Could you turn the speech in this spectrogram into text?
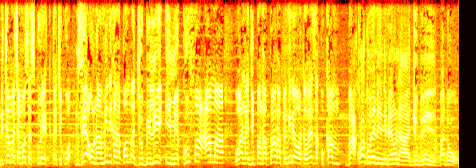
ni chama cha Moses Kuria kikachukua. Mzee, unaamini kana kwamba Jubilee imekufa ama wanajipangapanga, pengine wataweza kukam back? Kwangu mimi nimeona Jubilee bado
